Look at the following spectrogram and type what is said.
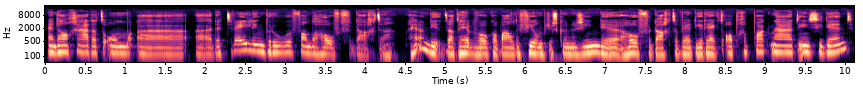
En dan gaat het om eh, de tweelingbroer van de hoofdverdachte. Die- dat hebben we ook op al die filmpjes kunnen zien. De hoofdverdachte werd direct opgepakt na het incident.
